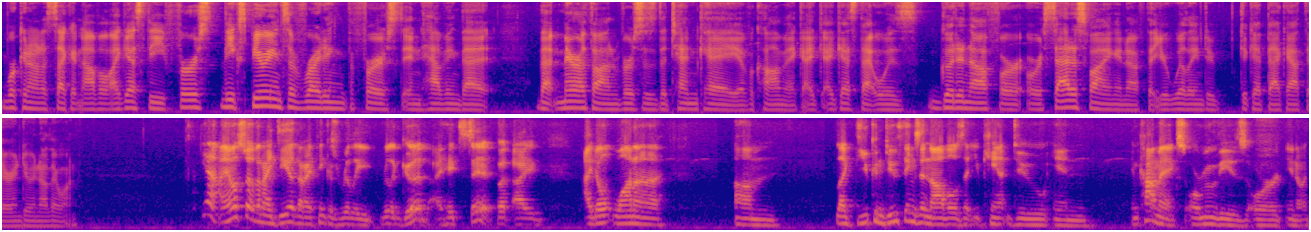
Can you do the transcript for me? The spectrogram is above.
working on a second novel. I guess the first, the experience of writing the first and having that that marathon versus the 10k of a comic. I, I guess that was good enough or, or satisfying enough that you're willing to, to get back out there and do another one. Yeah, I also have an idea that I think is really really good. I hate to say it, but I I don't want to um like you can do things in novels that you can't do in in comics or movies or you know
